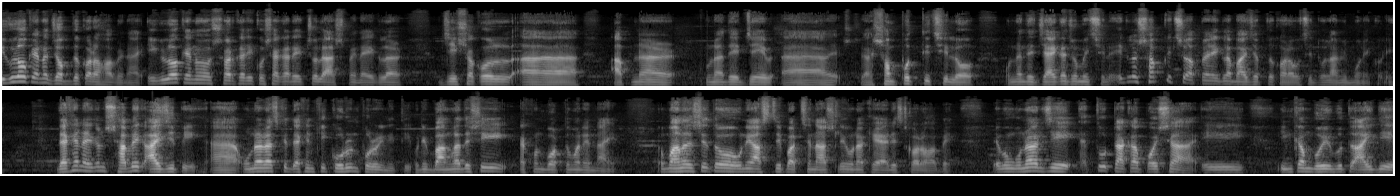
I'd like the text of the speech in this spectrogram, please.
এগুলোও কেন জব্দ করা হবে না? এগুলো কেন সরকারি কোষাগারে চলে আসবে না? এগুলার যে সকল আপনার ওনাদের যে সম্পত্তি ছিল, ওনাদের জায়গা জমি ছিল, এগুলো সব কিছু আপনার এগুলো বাজেয়াপ্ত করা উচিত বলে আমি মনে করি। দেখেন একজন সাবেক আইজিপি ওনার আজকে দেখেন কি করুণ পরিণতি। উনি বাংলাদেশেই এখন বর্তমানে নাই। বাংলাদেশে তো উনি আসতে পারছেন আসলে ওনাকে অ্যারেস্ট করা হবে। এবং ওনার যে এত টাকা পয়সা, এই ইনকাম বহির্ভূত আয় দিয়ে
